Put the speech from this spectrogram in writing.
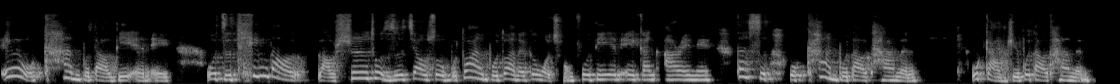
因为我看不到 DNA，我只听到老师或者是教授不断不断的跟我重复 DNA 跟 RNA，但是我看不到他们，我感觉不到他们。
